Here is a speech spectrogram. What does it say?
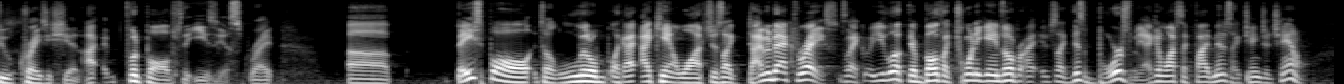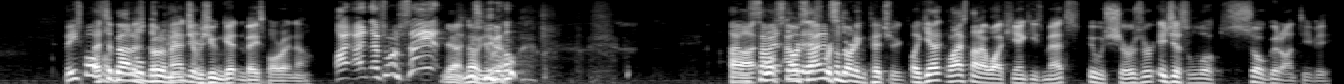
do crazy shit. I, football's the easiest, right? Uh, baseball, it's a little like I, I can't watch just like Diamondbacks race. It's like you look, they're both like 20 games over. I, it's like this bores me. I can watch like five minutes. I can change the channel. Baseball. That's about as good a matchup as you can get in baseball right now. I, I, that's what I'm saying. Yeah, no, you you're know. I Uh, sign- well, I was start, that's for some- starting pitching. Like yeah, last night I watched Yankees Mets. It was Scherzer. It just looked so good on TV.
